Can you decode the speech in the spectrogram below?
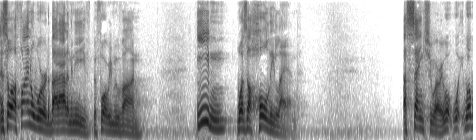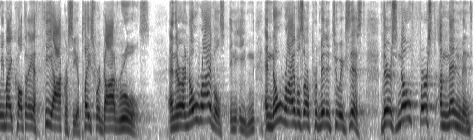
And so, a final word about Adam and Eve before we move on. Eden was a holy land, a sanctuary, what, we might call today a theocracy, a place where God rules. And there are no rivals in Eden, and no rivals are permitted to exist. There's no First Amendment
